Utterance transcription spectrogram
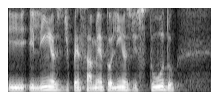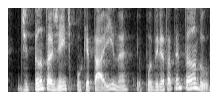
e, e, linhas de pensamento linhas de estudo de tanta gente, porque tá aí, né? Eu poderia estar tá tentando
